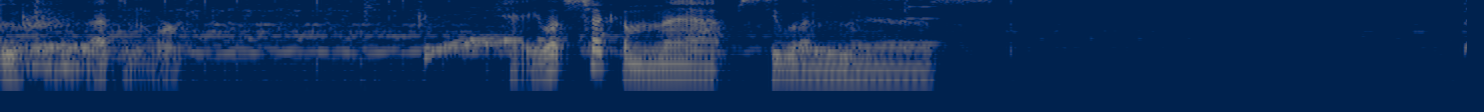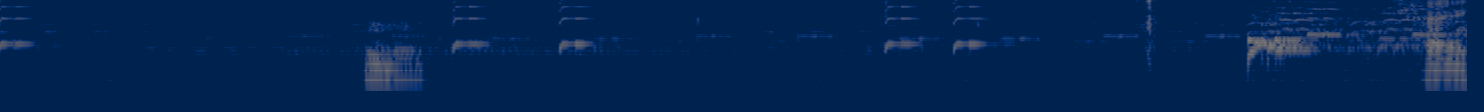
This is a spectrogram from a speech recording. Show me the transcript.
Oof, that didn't work. Okay, let's check the map, see what I missed. Hmm. Okay.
